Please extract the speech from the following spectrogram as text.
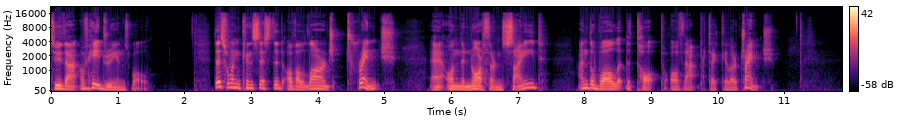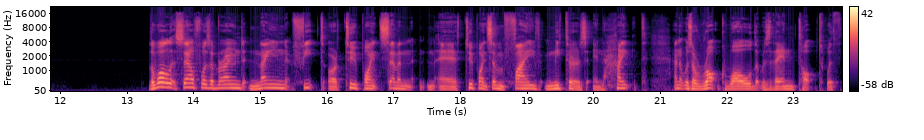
to that of Hadrian's Wall. This one consisted of a large trench uh, on the northern side and the wall at the top of that particular trench. The wall itself was around 9 feet or 2.7, uh, 2.75 metres in height, and it was a rock wall that was then topped with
